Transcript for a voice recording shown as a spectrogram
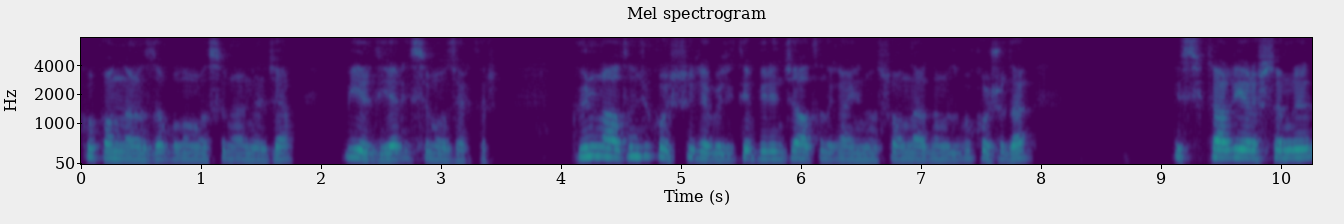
kuponlarınızda bulunmasını önereceğim bir diğer isim olacaktır. Günün 6. koşusuyla birlikte 1. altılık ayının sonlandığımız bu koşuda istikrarlı yarışlarını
